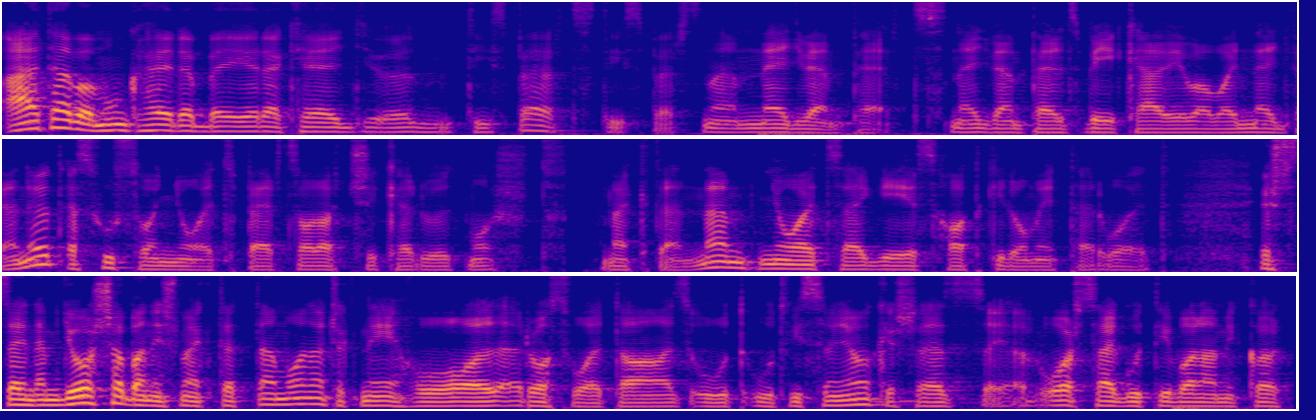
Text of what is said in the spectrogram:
általában a munkahelyre beérek egy ö, 10 perc, 10 perc, nem, 40 perc. 40 perc BKV-val, vagy 45, ez 28 perc alatt sikerült most megtennem, 8,6 kilométer volt. És szerintem gyorsabban is megtettem volna, csak néhol rossz volt az út, útviszonyok, és ez országúti valamikor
